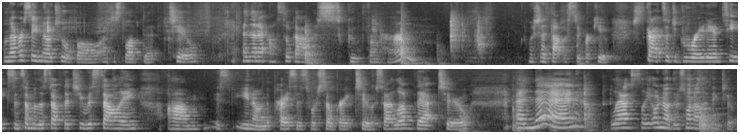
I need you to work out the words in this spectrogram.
I'll never say no to a bowl. I just loved it too. And then I also got a scoop from her, which I thought was super cute. She's got such great antiques and some of the stuff that she was selling um, is, you know, and the prices were so great too. So I love that too. And then lastly, oh no, there's one other thing too.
